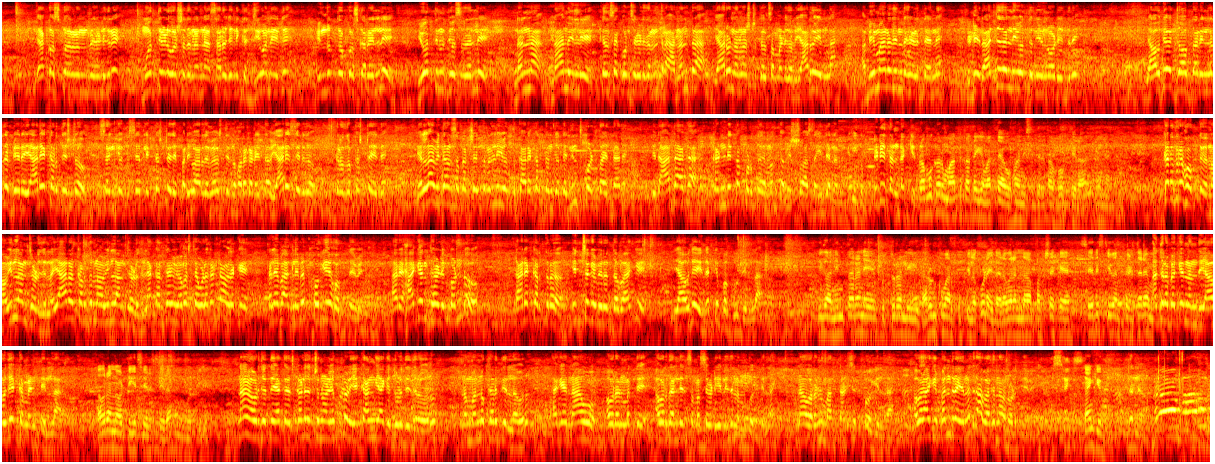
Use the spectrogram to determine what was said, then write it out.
ಯಾಕೋಸ್ಕರ ಅಂತ ಹೇಳಿದರೆ ಮೂವತ್ತೇಳು ವರ್ಷದ ನನ್ನ ಸಾರ್ವಜನಿಕ ಜೀವನ ಇದೆ. ಹಿಂದುತ್ವಕ್ಕೋಸ್ಕರ ಇಲ್ಲಿ ಇವತ್ತಿನ ದಿವಸದಲ್ಲಿ ನನ್ನ, ನಾನು ಇಲ್ಲಿ ಕೆಲಸಕ್ಕೊಂದು ಸರಿ ಹೇಳಿದ ನಂತರ ಆ ನಂತರ ಯಾರೂ ನನ್ನಷ್ಟು ಕೆಲಸ ಮಾಡಿದವರು ಯಾರೂ ಇಲ್ಲ. ಅಭಿಮಾನದಿಂದ ಹೇಳ್ತೇನೆ ಇಡೀ ರಾಜ್ಯದಲ್ಲಿ ಇವತ್ತು ನೀವು ನೋಡಿದ್ರಿ. ಯಾವುದೇ ಜವಾಬ್ದಾರಿ ಇಲ್ಲದೆ ಬೇರೆ ಯಾರೇ ಕರೆದಿಷ್ಟು ಸಂಖ್ಯೆಗೆ ಸೇರ್ಲಿಕ್ಕೆ ಕಷ್ಟ ಇದೆ. ಪರಿವಾರದ ವ್ಯವಸ್ಥೆಯಿಂದ ಹೊರಗಡೆ ಇದ್ದಾವೆ ಯಾರೇ ಸೇರಿದ್ರು ಕರೆದ್ರು ಕಷ್ಟ ಇದೆ. ಎಲ್ಲ ವಿಧಾನಸಭಾ ಕ್ಷೇತ್ರದಲ್ಲಿ ಇವತ್ತು ಕಾರ್ಯಕರ್ತನ ಜೊತೆ ನಿಂತ್ಕೊಳ್ತಾ ಇದ್ದಾರೆ. ಇದಾದಾಗ ಖಂಡಿತ ಕೊಡ್ತೇವೆ ಅನ್ನೋಂಥ ವಿಶ್ವಾಸ ಇದೆ ನಮಗೆ. ಈಗ ಇಡೀ ತಂಡಕ್ಕೆ ಪ್ರಮುಖರು ಮಾತುಕತೆಗೆ ಮತ್ತೆ ಆಹ್ವಾನಿಸಿದ್ರೆ ತಾವು ಹೋಗ್ತೀರಾ? ಕರೆದ್ರೆ ಹೋಗ್ತೇವೆ ನಾವು ಇಲ್ಲ ಅಂತ ಹೇಳೋದಿಲ್ಲ. ಯಾರು ಕರೆದ್ರು ನಾವು ಇಲ್ಲ ಅಂತ ಹೇಳೋದಿಲ್ಲ. ಯಾಕಂತೇಳಿ ವ್ಯವಸ್ಥೆ ಒಳಗಂಟು ನಾವು ಅದಕ್ಕೆ ತಲೆಬಾಗಲೇಬೇಕು ಹೋಗಿಯೇ ಹೋಗ್ತೇವೆ. ಆದರೆ ಹಾಗೆ ಅಂತ ಹೇಳಿಕೊಂಡು ಕಾರ್ಯಕರ್ತರ ಇಚ್ಛೆಗೆ ವಿರುದ್ಧವಾಗಿ ಯಾವುದೇ ಇದಕ್ಕೆ ಬಗ್ಗುವುದಿಲ್ಲ. ಈಗ ನಿಮ್ಮ ಥರನೇ ಪುತ್ತೂರಲ್ಲಿ ಅರುಣ್ ಕುಮಾರ್ ಪುತ್ತಿಲ ಕೂಡ ಇದ್ದಾರೆ. ಅವರನ್ನು ಪಕ್ಷಕ್ಕೆ ಸೇರಿಸ್ತೀವಿ ಅಂತ ಹೇಳ್ತಾರೆ ಅದರ ಬಗ್ಗೆ ನಂದು ಯಾವುದೇ ಕಮೆಂಟ್ ಇಲ್ಲ. ಅವರನ್ನು ಒಟ್ಟಿಗೆ ಸೇರಿಸ್ತೀರಾ ನಿಮ್ಮ ಒಟ್ಟಿಗೆ? ನಾನು ಅವ್ರ ಜೊತೆ ಯಾಕೆ ಕಳೆದ ಚುನಾವಣೆ ಕೂಡ ಅವ್ರು ಏಕಾಂಗಿಯಾಗಿ ದುಡಿದಿದ್ರು ಅವರು. ನಮ್ಮನ್ನು ಕರೆದಿಲ್ಲ ಅವರು. ಹಾಗೆ ನಾವು ಅವರನ್ನು ಮತ್ತೆ ಅವರದಲ್ಲಿ ಸಮಸ್ಯೆಗಳು ಏನಿದೆ ನಮ್ಗೆ ಗೊತ್ತಿಲ್ಲ. ನಾವು ಅವರನ್ನು ಮಾತನಾಡಿಸಕ್ಕೆ ಹೋಗಿಲ್ಲ. ಅವರಾಗಿ ಬಂದರೆ ಏನಂದ್ರೆ ಅವಾಗ ನಾವು ನೋಡ್ತೇವೆ. ಥ್ಯಾಂಕ್ ಯು ಧನ್ಯವಾದ.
